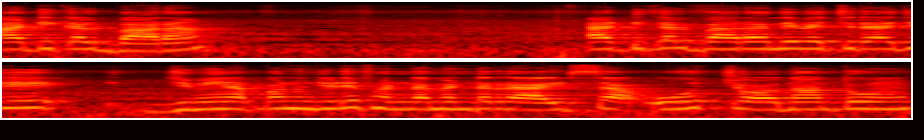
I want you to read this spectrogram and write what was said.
ਆਰਟੀਕਲ 12 ਆਰਟੀਕਲ 12 ਦੇ ਵਿੱਚ ਰਾਜੇ ਜਿਵੇਂ ਆਪਾਂ ਨੂੰ ਜਿਹੜੇ ਫੰਡਾਮੈਂਟਲ ਰਾਈਟਸ ਆ, ਉਹ 14 ਤੋਂ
